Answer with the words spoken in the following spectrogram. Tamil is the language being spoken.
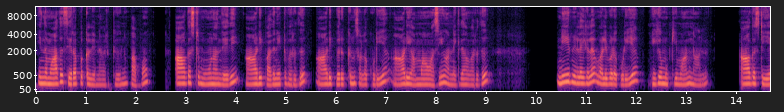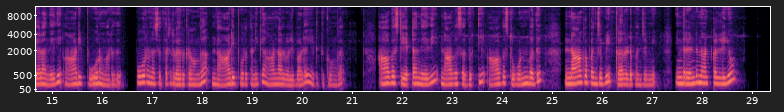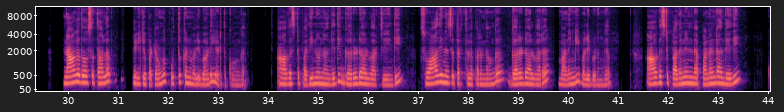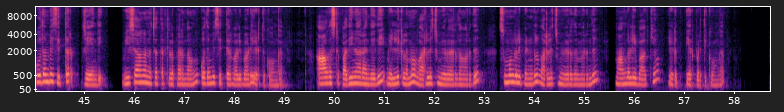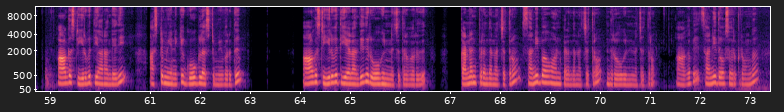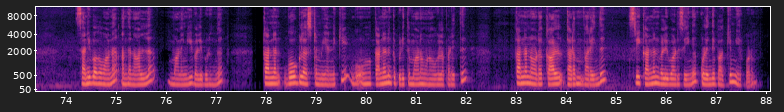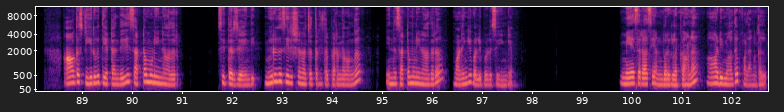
இந்த மாத சிறப்புகள் என்ன இருக்குதுன்னு பார்ப்போம். ஆகஸ்ட் மூணாம் தேதி ஆடி பதினெட்டு வருது. ஆடி பெருக்குன்னு சொல்லக்கூடிய ஆடி அமாவாசையும் அன்னைக்கு தான் வருது. நீர்நிலைகளை வழிபடக்கூடிய மிக முக்கியமான நாள். ஆகஸ்ட் ஏழாம் தேதி ஆடி பூரம் வருது. பூர நட்சத்திரத்தில் இருக்கிறவங்க இந்த ஆடி பூரத்தன்னைக்கு ஆண்டாள் வழிபாடு எடுத்துக்கோங்க. ஆகஸ்ட் எட்டாம் தேதி நாக சதுர்த்தி ஆகஸ்ட் ஒன்பது நாக பஞ்சமி கருட பஞ்சமி. இந்த ரெண்டு நாட்கள்லேயும் நாகதோஷத்தால் பிடிக்கப்பட்டவங்க புத்துக்கண் வழிபாடு எடுத்துக்கோங்க. ஆகஸ்ட் பதினொன்றாந்தேதி கருடாழ்வார் ஜெயந்தி. சுவாதி நட்சத்திரத்தில் பிறந்தவங்க கருடாழ்வாரை வணங்கி வழிபடுங்க. ஆகஸ்ட் பதினெண்டா பன்னெண்டாம் தேதி குதம்பி சித்தர் ஜெயந்தி. விசாக நட்சத்திரத்தில் பிறந்தவங்க குதம்பி சித்தர் வழிபாடு எடுத்துக்கோங்க. ஆகஸ்ட் பதினாறாம் தேதி வெள்ளிக்கிழமை வரலட்சுமி விரதம் வருது. சுமங்கலி பெண்கள் வரலட்சுமி விரதம் இருந்து மாங்கல்ய பாக்கியம் எடு ஏற்படுத்திக்கோங்க. ஆகஸ்ட் இருபத்தி ஆறாம் தேதி அஷ்டமி அன்னைக்கு கோகுல அஷ்டமி வருது. ஆகஸ்ட் இருபத்தி ஏழாம் தேதி ரோகிணி நட்சத்திரம் வருது. கண்ணன் பிறந்த நட்சத்திரம் சனி பகவான் பிறந்த நட்சத்திரம் இந்த ரோகிணி நட்சத்திரம். ஆகவே சனி தோஷம் இருக்கிறவங்க சனி பகவானை அந்த நாளில் வணங்கி வழிபடுங்க. கண்ணன் கோகுல அஷ்டமி அன்னைக்கு கோ கண்ணனுக்கு பிடித்தமான உணவுகளை படைத்து கண்ணனோட கால் தடம் வரைந்து ஸ்ரீ கண்ணன் வழிபாடு செய்யுங்க. குழந்தை பாக்கியம் ஏற்படும். ஆகஸ்ட் இருபத்தி எட்டாம் தேதி சட்டமுனிநாதர் சித்தர் ஜெயந்தி. மிருகசீரிஷ நட்சத்திரத்தில் பிறந்தவங்க இந்த சட்டமுனிநாதரை வணங்கி வழிபாடு செய்யுங்க. மேசராசி அன்பர்களுக்கான ஆடி மாத பலன்கள்.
